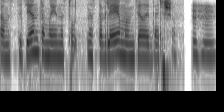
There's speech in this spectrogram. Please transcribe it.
там студентам и им наставляем им делать дальше. Угу.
